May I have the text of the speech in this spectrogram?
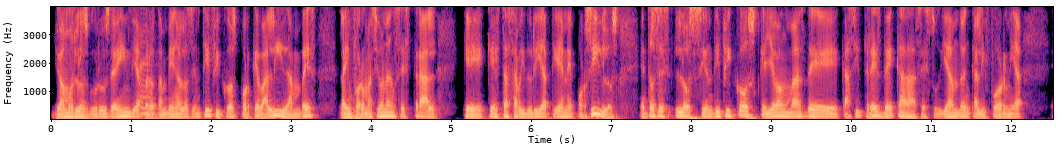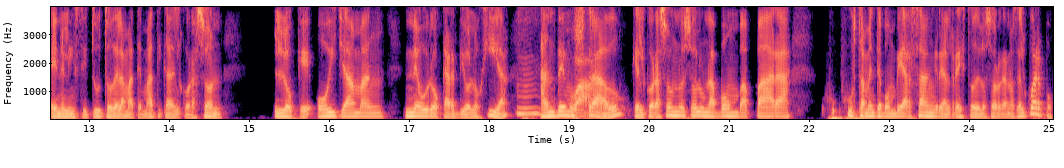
yo amo los gurús de India, pero también a los científicos porque validan, ¿ves? La información ancestral que, que, esta sabiduría tiene por siglos. Entonces, los científicos que llevan más de casi tres décadas estudiando en California en el Instituto de la Matemática del Corazón, lo que hoy llaman neurocardiología, mm. han demostrado que el corazón no es solo una bomba para justamente bombear sangre al resto de los órganos del cuerpo,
